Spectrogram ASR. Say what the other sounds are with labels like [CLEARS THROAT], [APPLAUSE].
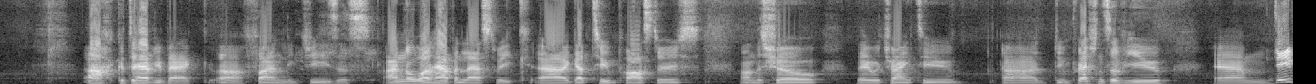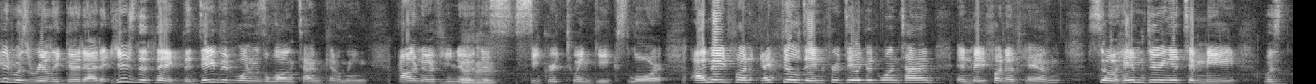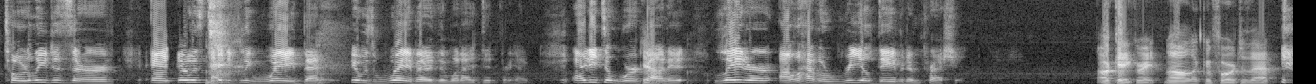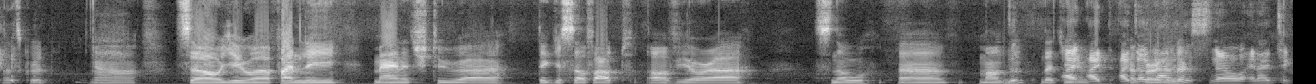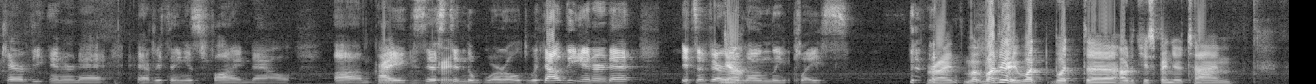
Ah, good to have you back. Ah, finally, Jesus. I know what happened last week. Uh, I got two imposters on the show. They were trying to uh, do impressions of you. Um, David was really good at it. Here's the thing: the David one was a long time coming. I don't know if you know Mhm. this secret Twin Geeks lore. I made fun. I filled in for David one time and made fun of him. So him doing it to me was totally deserved, and it was [LAUGHS] technically way better. It was way better than what I did for him. I need to work Yeah. on it. Later, I'll have a real David impression. okay, great. Well, looking forward to that. That's good. [LAUGHS] Uh, so you uh, finally managed to uh, dig yourself out of your uh, snow uh, mountain that you I, I, I dug out of the snow and I took care of the internet. Everything is fine now. Um, I exist great. in the world. Without the internet, it's a very Yeah. lonely place. [LAUGHS] right. What what are, what what uh, how did you spend your time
